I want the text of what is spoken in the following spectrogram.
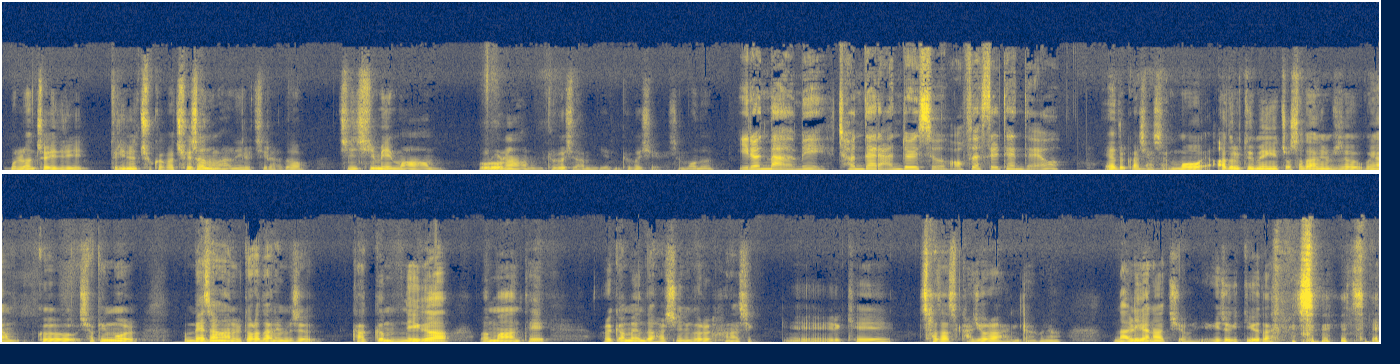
물론 저희들이 드리는 축하가 최선은 아닐지라도 진심의 마음 우러나오는 그것이 담긴 그것이겠죠. 모든 이런 마음이 전달 안 될 수 없었을 텐데요. 애들까지 했어요. 뭐 아들 두 명이 쫓아다니면서 그냥 그 쇼핑몰 그 매장 안을 돌아다니면서 가끔 내가 엄마한테 레카멘드 할 수 있는 걸 하나씩 이렇게 찾아서 가져오라 하니까 그냥 난리가 났죠. 여기저기 뛰어다니면서 이제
